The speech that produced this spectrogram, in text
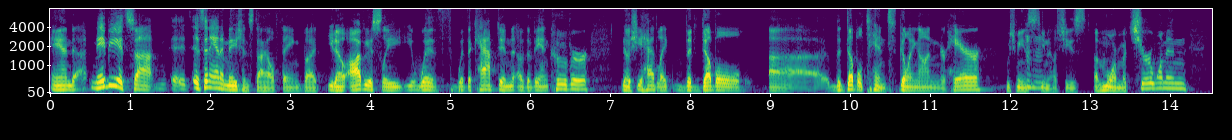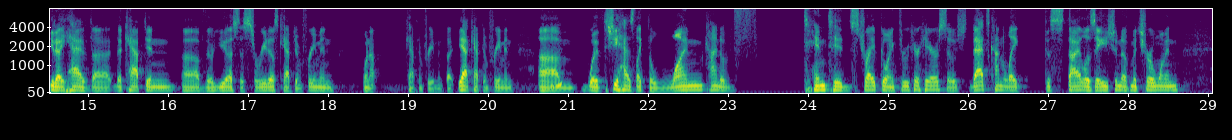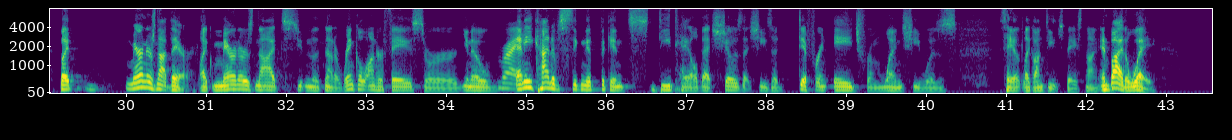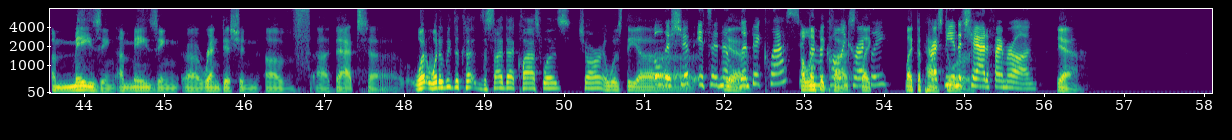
and uh, maybe it's uh, it's an animation style thing, but you know, obviously with with the captain of the Vancouver, you know, she had like the double uh, the double tint going on in her hair, which means you know she's a more mature woman. You know, you have uh, the captain of the USS Cerritos, Captain Freeman. Well, not Captain Freeman, but yeah, Captain Freeman. Um, With she has like the one kind of tinted stripe going through her hair. So that's kind of like the stylization of mature woman. But Mariner's not there. Like Mariner's not, you know, not a wrinkle on her face or, you know, Right. any kind of significant detail that shows that she's a different age from when she was, say, like on Deep Space Nine. And by the way, amazing, amazing uh, rendition of uh, that. Uh, what what did we dec- decide that class was, Char? It was the uh, oh, the ship? It's an yeah. Olympic class, if Olympic I'm recalling class, correctly. like, like the Correct me in the chat if I'm wrong. Yeah.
